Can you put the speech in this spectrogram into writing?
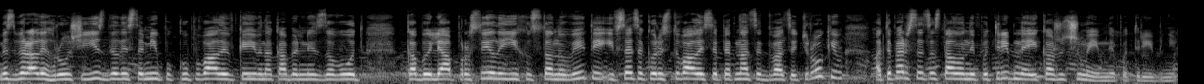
Ми збирали гроші, їздили самі, купували в Київ на кабельний завод кабеля, просили їх встановити, і все це користувалися 15-20 років. А тепер все це стало непотрібне і кажуть, що ми їм не потрібні.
